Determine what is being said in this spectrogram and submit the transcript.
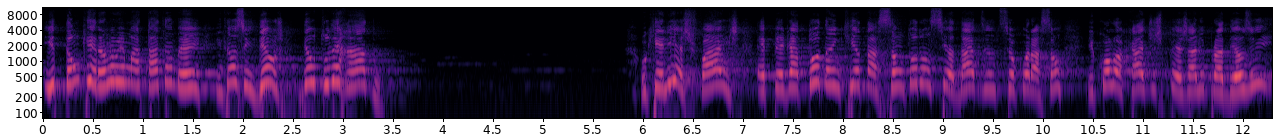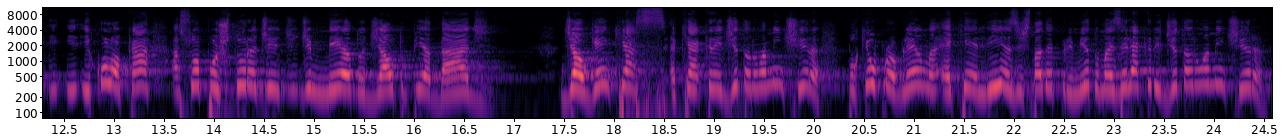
e estão querendo me matar também. Então, assim, Deus deu tudo errado. O que Elias faz é pegar toda a inquietação, toda a ansiedade dentro do seu coração e colocar, despejar ali para Deus e, e, e, colocar a sua postura de, de, de medo, de autopiedade, de alguém que, que acredita numa mentira. Porque o problema é que Elias está deprimido, mas ele acredita numa mentira.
